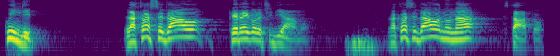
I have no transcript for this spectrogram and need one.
Quindi, la classe DAO, che regole ci diamo? Una classe DAO non ha stato,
